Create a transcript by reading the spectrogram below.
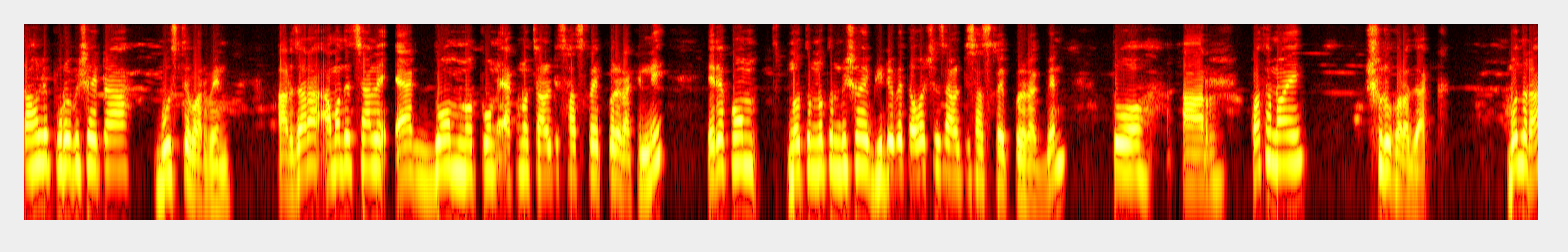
তাহলে পুরো বিষয়টা বুঝতে পারবেন। আর যারা আমাদের চ্যানেলে একদম নতুন, এখনও চ্যানেলটি সাবস্ক্রাইব করে রাখেননি, এরকম নতুন নতুন বিষয়ে ভিডিও পেতে অবশ্যই চ্যানেলটি সাবস্ক্রাইব করে রাখবেন। তো আর কথা নয়, শুরু করা যাক। বন্ধুরা,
